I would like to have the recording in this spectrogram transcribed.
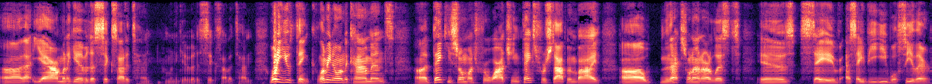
uh, that, yeah, I'm going to give it a 6 out of 10. I'm going to give it a 6 out of 10. What do you think? Let me know in the comments. Uh, thank you so much for watching. Thanks for stopping by. Uh, the next one on our list is Save. S A V E. We'll see you there.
